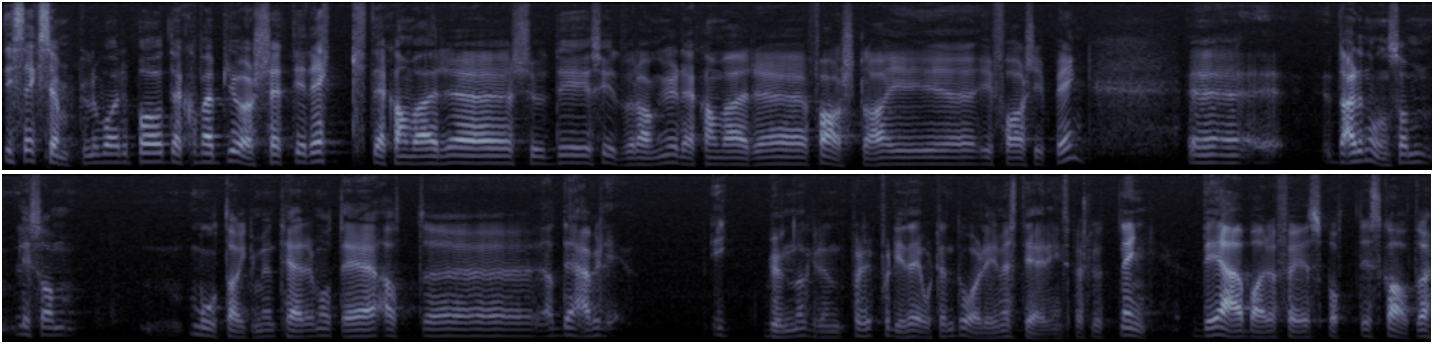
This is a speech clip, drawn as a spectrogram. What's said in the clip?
disse eksemplene våre på, det kan være Bjørset i REC, det kan være Sjud i Syd-Varanger, det kan være Farstad i, i Far Shipping. Da er det noen som liksom motargumenterer mot det at uh, ja, det er vel i bunn og grunn fordi det er gjort en dårlig investeringsbeslutning det er bare å føye spott i skade.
